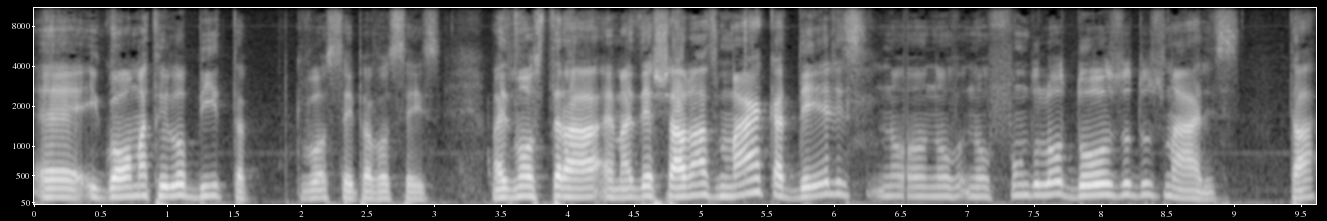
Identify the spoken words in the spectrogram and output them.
eh, igual uma trilobita que mostrei para vocês. Mas mostrar, eh, mas deixaram as marcas deles no, no, no fundo lodoso dos mares, tá?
